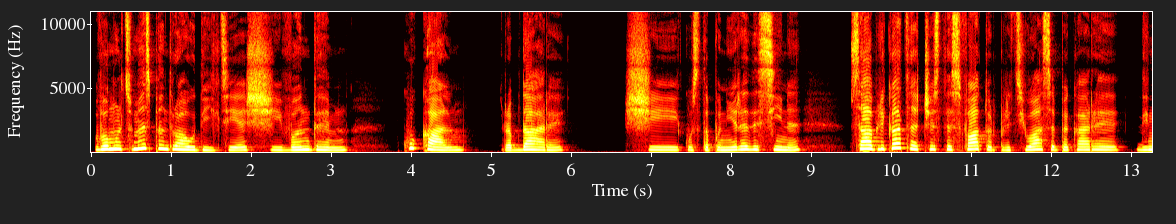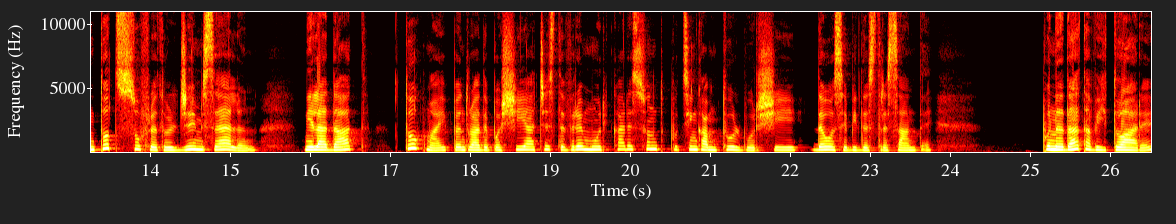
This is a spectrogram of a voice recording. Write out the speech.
Vă mulțumesc pentru audiție și vă îndemn cu calm, răbdare și cu stăpânire de sine să aplicați aceste sfaturi prețioase pe care, din tot sufletul James Allen, ni le-a dat tocmai pentru a depăși aceste vremuri care sunt puțin cam tulburi și deosebit de stresante. Până data viitoare,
